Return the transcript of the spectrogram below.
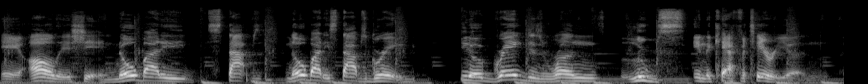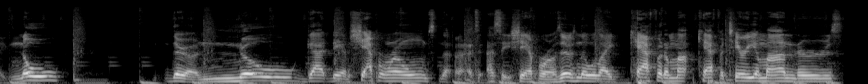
and all this shit. And nobody stops. Nobody stops Greg. You know, Greg just runs loose in the cafeteria. Like no there are no goddamn chaperones. I say chaperones. There's no like cafeteria monitors.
